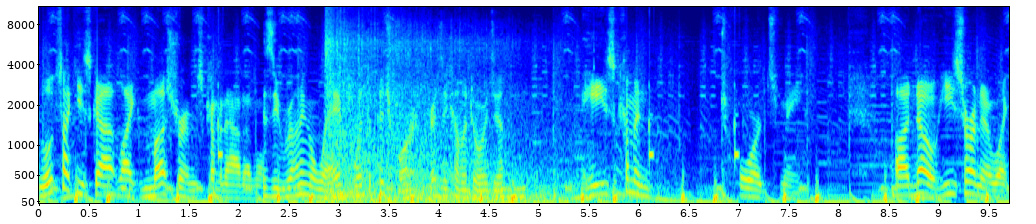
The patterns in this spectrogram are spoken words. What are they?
Looks like he's got like mushrooms coming out of him. Is he running away with the pitchfork or is he coming towards you? He's coming towards me. Uh, no, he's running away.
